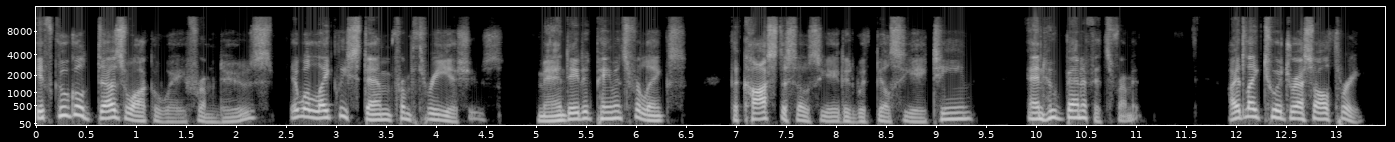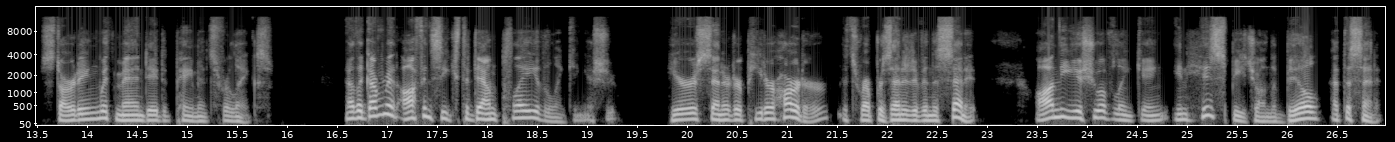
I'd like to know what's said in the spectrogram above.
If Google does walk away from news, it will likely stem from three issues mandated payments for links, the cost associated with Bill C 18, and who benefits from it. I'd like to address all three, starting with mandated payments for links. Now, the government often seeks to downplay the linking issue. Here's Senator Peter Harder, its representative in the Senate, on the issue of linking in his speech on the bill at the Senate.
